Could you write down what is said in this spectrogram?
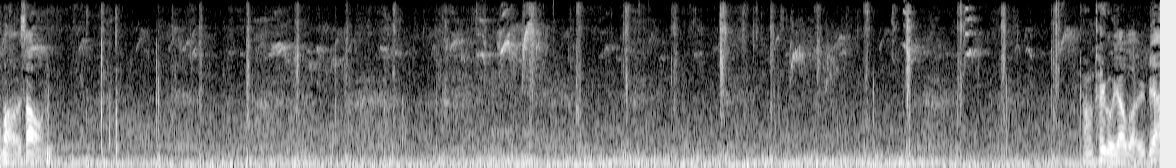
ရုံပြန်ဟိုကလှမယ်ဝင်အော်ဘောတက်ကြည့်အောင်အော်ဟုတ်ပါအဆောင်တောင်ထိပ်ကိုရောက်ပါပြီဗျာ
